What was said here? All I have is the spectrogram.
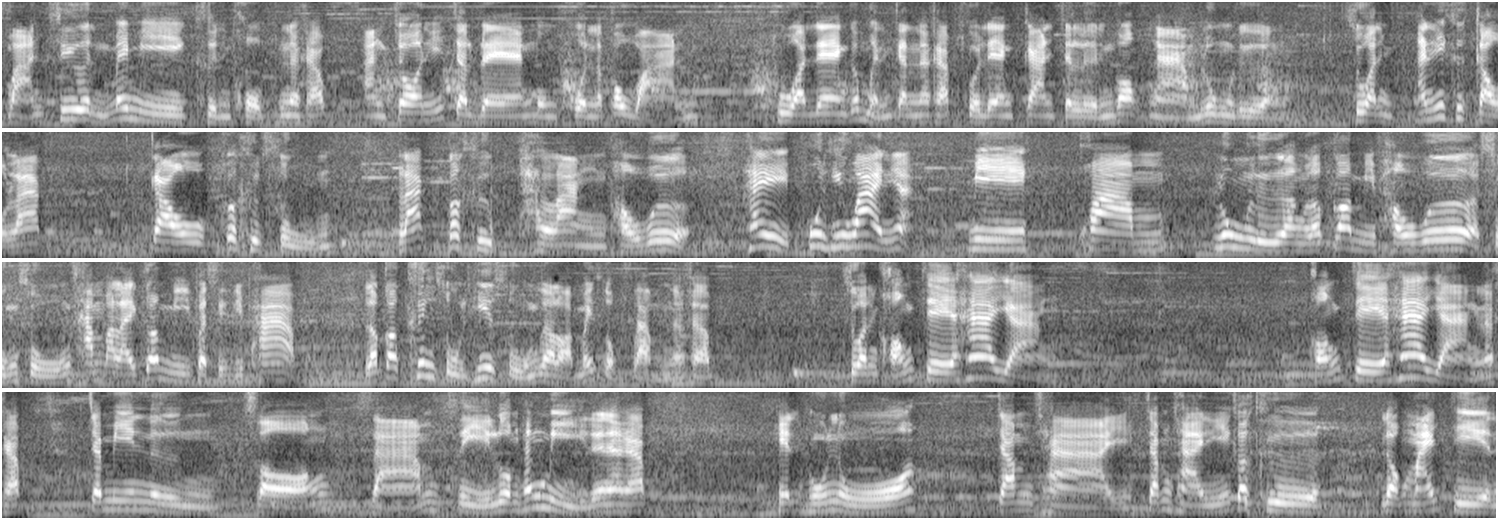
หวานชื่นไม่มีขื่นขบนะครับอ่างจอนี้จะแดงมงคลแล้วก็หวาน ถั่วแดงก็เหมือนกันนะครับถั่วแดงการเจริญงอกงามรุ่งเรือง ส่วนอันนี้คือเก่าลักเก่าก็คือสูง ลักก็คือพลัง power ให้ผู้ที่ไหว้เนี่ยมีความรุ่งเรืองแล้วก็มี power สูงสูงๆทำอะไรก็มีประสิทธิภาพ แล้วก็ขึ้นสู่ที่สูงตลอดไม่ตกต่ำนะครับ ส่วนของ J 5 อย่าง ของ J 5อย่างนะครับ จะมี 1 2 3 4 รวมทั้งหมี่ด้วยนะครับ เห็ดหูหนูจำชายจำชายนี้ก็คือดอกไม้จีน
